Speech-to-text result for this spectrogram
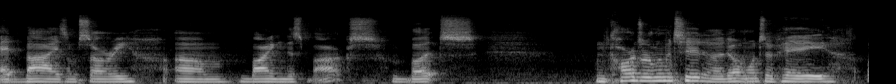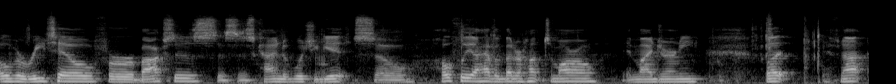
advise, I'm sorry, um, buying this box, but when cards are limited and I don't want to pay over retail for boxes, this is kind of what you get. So hopefully I have a better hunt tomorrow in my journey. But if not,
